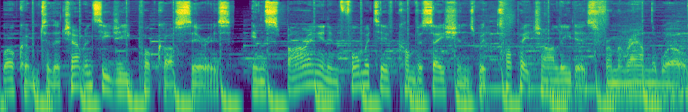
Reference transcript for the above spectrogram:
Welcome to the Chapman CG podcast series, inspiring and informative conversations with top HR leaders from around the world.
